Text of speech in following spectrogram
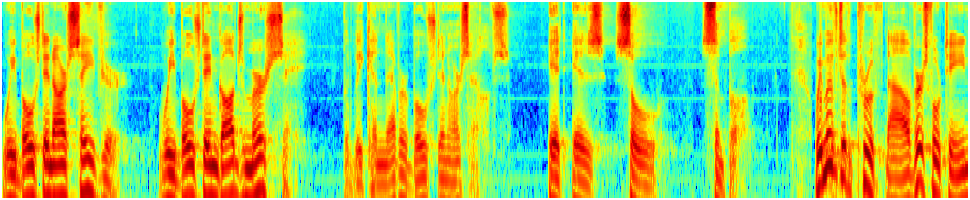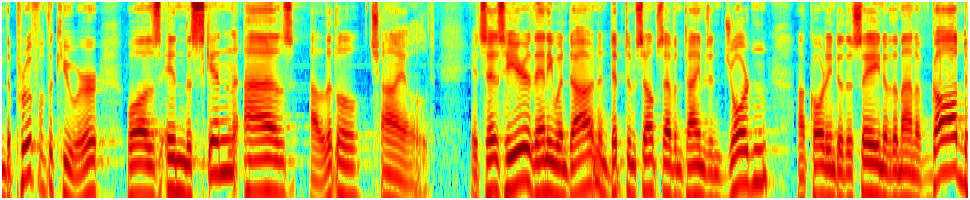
We boast in our Savior. We boast in God's mercy. But we can never boast in ourselves. It is so simple. We move to the proof now. Verse 14 the proof of the cure was in the skin as a little child. It says here, Then he went down and dipped himself seven times in Jordan, according to the saying of the man of God,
